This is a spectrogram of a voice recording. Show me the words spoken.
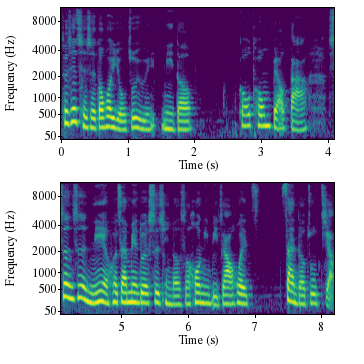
这些其实都会有助于你的沟通表达。甚至你也会在面对事情的时候，你比较会。站得住脚，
